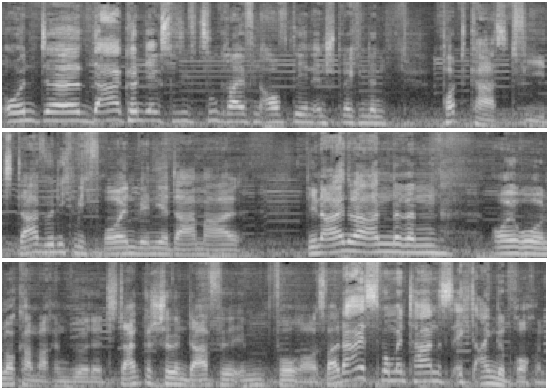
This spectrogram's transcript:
Und äh, da könnt ihr exklusiv zugreifen auf den entsprechenden Podcast-Feed. Da würde ich mich freuen, wenn ihr da mal den ein oder anderen Euro locker machen würdet. Dankeschön dafür im Voraus, weil da ist momentan ist echt eingebrochen.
